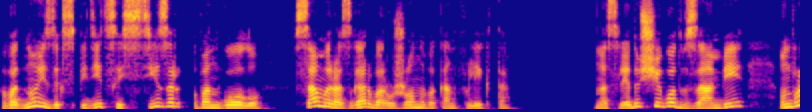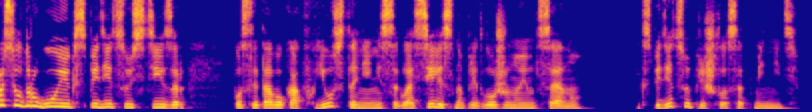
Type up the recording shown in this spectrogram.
в одной из экспедиций Сизер в Анголу в самый разгар вооруженного конфликта. На следующий год в Замбии он бросил другую экспедицию Стизер после того, как в Хьюстоне не согласились на предложенную им цену. Экспедицию пришлось отменить.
